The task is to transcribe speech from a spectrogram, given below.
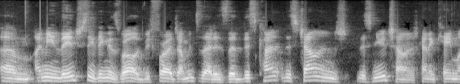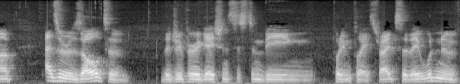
um, I mean, the interesting thing as well, before I jump into that, is that this kind of, this challenge, this new challenge, kind of came up as a result of the drip irrigation system being put in place, right? So they wouldn't have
